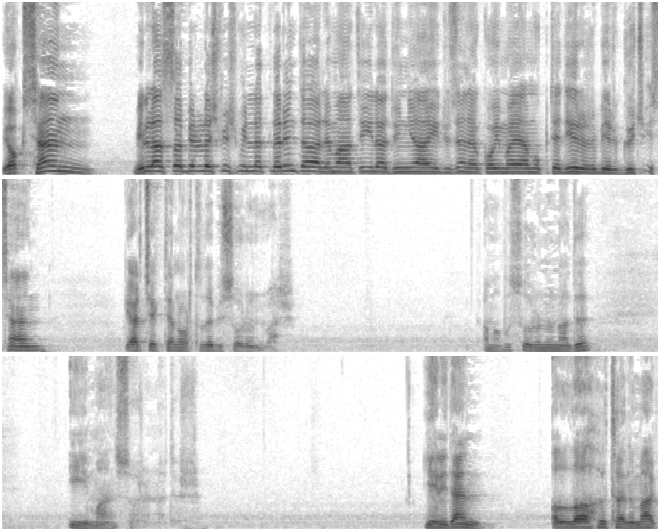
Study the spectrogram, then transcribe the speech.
Yok sen, bilhassa Birleşmiş Milletler'in talimatıyla dünyayı düzene koymaya muktedir bir güç isen, gerçekten ortada bir sorun var. Ama bu sorunun adı, iman sorunudur. Yeniden Allah'ı tanımak,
